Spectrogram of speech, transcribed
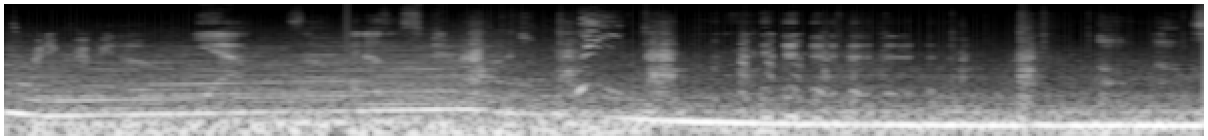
It's pretty grippy though. Yeah, so it doesn't spin very much. Whee! oh, ouch.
